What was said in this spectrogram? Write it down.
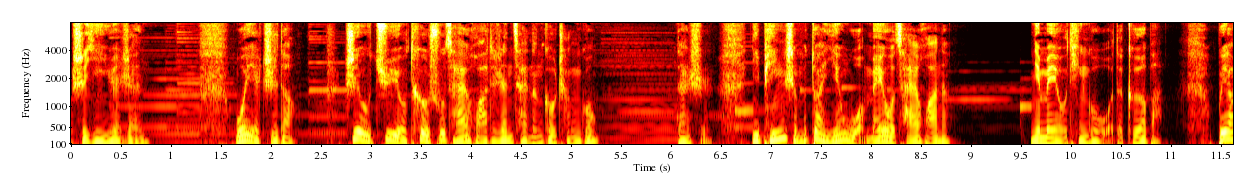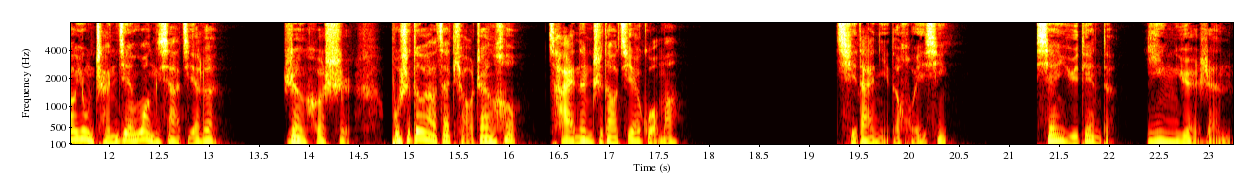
是音乐人。我也知道，只有具有特殊才华的人才能够成功。但是，你凭什么断言我没有才华呢？你没有听过我的歌吧？不要用成见妄下结论。任何事不是都要在挑战后才能知道结果吗？期待你的回信。鲜鱼店的音乐人。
